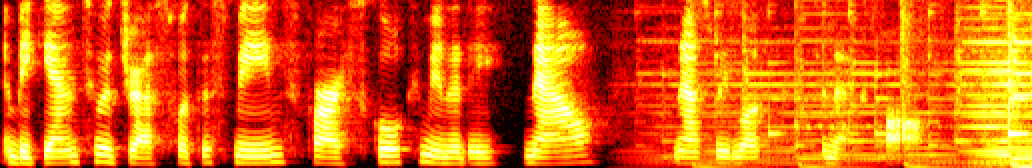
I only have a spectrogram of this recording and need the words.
and begin to address what this means for our school community now and as we look to next fall.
